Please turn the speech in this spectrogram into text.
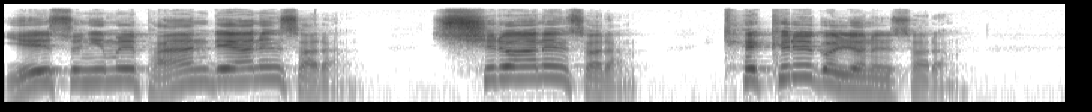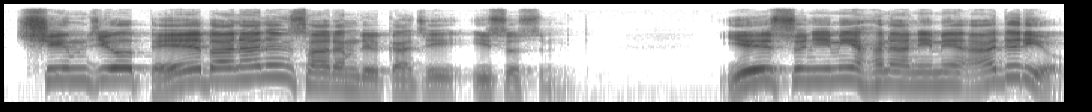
예수님을 반대하는 사람, 싫어하는 사람, 태클을 걸려는 사람, 심지어 배반하는 사람들까지 있었습니다. 예수님이 하나님의 아들이요.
